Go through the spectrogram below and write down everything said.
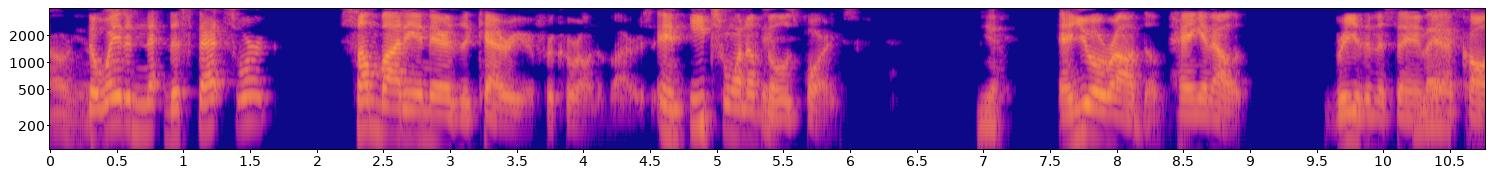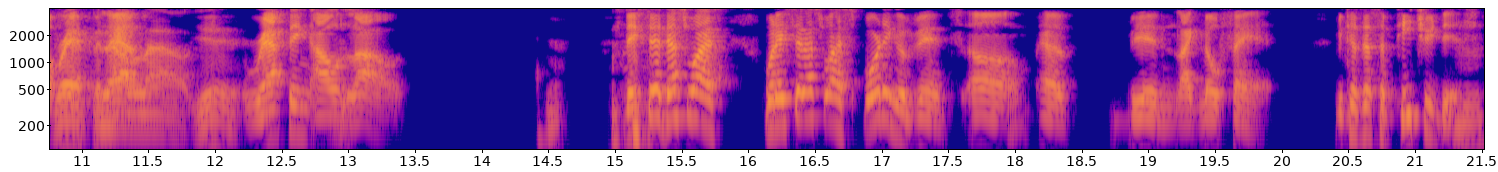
Oh yeah. the way the the stats work. Somebody in there is a carrier for coronavirus in each one of Yeah. those parties. Yeah. and you're around them, hanging out, breathing the same air, coughing, rapping out loud. Yeah. rapping out Yeah. loud. They said that's why. Well, they said that's why sporting events um have been like no fans because that's a petri dish. Mhm.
